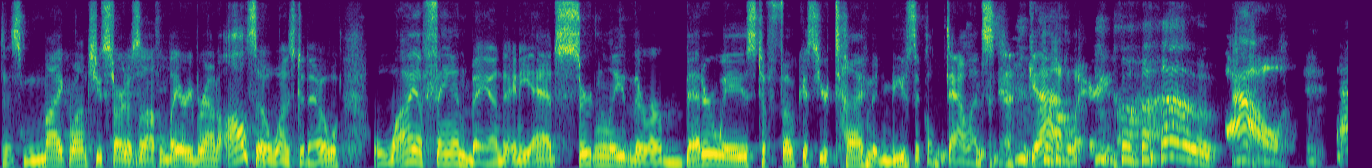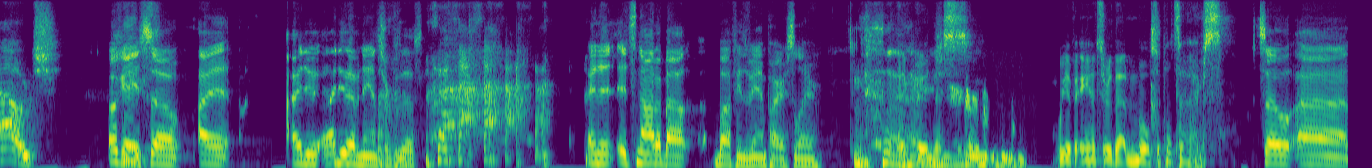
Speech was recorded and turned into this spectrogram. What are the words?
Noah. This Mike, why don't you start us off? Larry Brown also wants to know why a fan band, and he adds, certainly there are better ways to focus your time and musical talents. God, Larry. Whoa! Wow. Ouch! Okay, Jeez. so I I do I do have an answer for this. And it, it's not about Buffy the Vampire Slayer. Thank goodness. We have answered that multiple times. So uh,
